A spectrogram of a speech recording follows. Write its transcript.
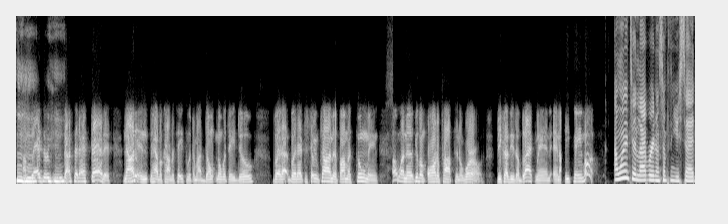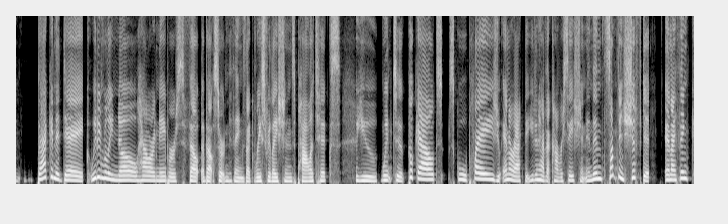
I'm Mhm, glad that you mhm. got to that status. Now I didn't have a conversation with them. I don't know what they do, but but at the same time, if I'm assuming, I want to give him all the props in the world because he's a black man and he came up. I wanted to elaborate on something you said. Back in the day, we didn't really know how our neighbors felt about certain things like race relations, politics. You went to cookouts, school plays, you interacted, you didn't have that conversation. And then something shifted. And I think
